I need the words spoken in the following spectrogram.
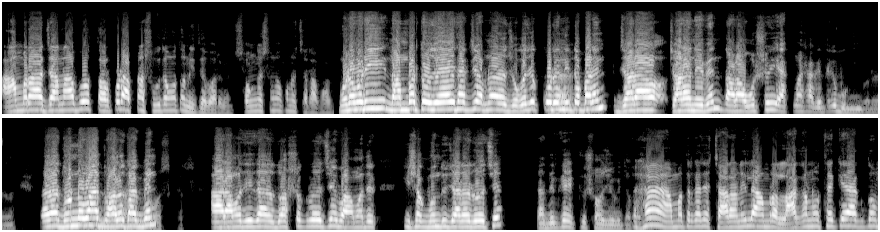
আমরা জানাব তারপরে আপনার সুবিধা মতো নিতে পারবেন। সঙ্গে সঙ্গে কোনো চারা পাবেন মোটামুটি নাম্বার তো দেওয়াই থাকছে আপনারা যোগাযোগ করে হ্যাঁ। নিতে পারেন। যারা যারা নেবেন তারা অবশ্যই এক মাস আগে থেকে বুকিং করে নেবেন। দাদা ধন্যবাদ ভালো থাকবেন। আর আমাদের যারা দর্শক রয়েছে বা আমাদের কৃষক বন্ধু যারা রয়েছে তাদেরকে একটু সহযোগিতা। হ্যাঁ আমাদের কাছে চারা নিলে আমরা লাগানো থেকে একদম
